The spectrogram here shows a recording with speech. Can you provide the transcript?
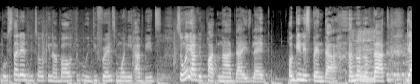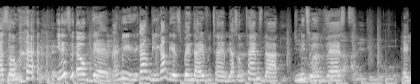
We started with talking about people with different money habits. So when you have a partner that is like organic spender and all of that, there are some. you need to help them. I mean, you can't be you can't be a spender every time. There are some times that you need to invest. Exactly. Exactly. Me- me, Something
